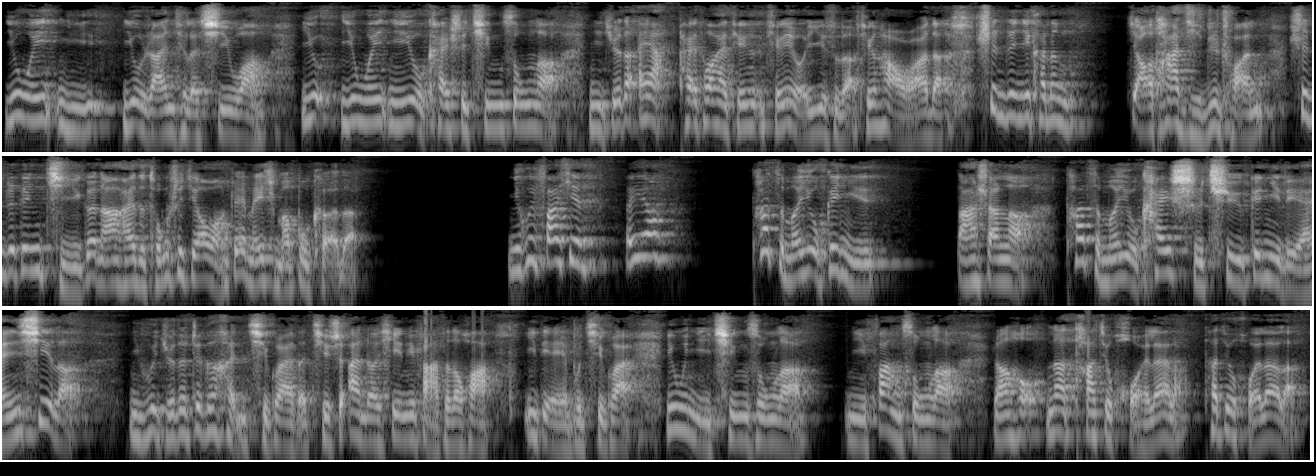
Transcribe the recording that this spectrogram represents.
因为你又燃起了希望，又因为你又开始轻松了，你觉得哎呀，拍拖还挺挺有意思的，挺好玩的，甚至你可能。脚踏几只船，甚至跟几个男孩子同时交往，这也没什么不可的。你会发现，哎呀，他怎么又跟你搭讪了？他怎么又开始去跟你联系了？你会觉得这个很奇怪的。其实按照心理法则的话，一点也不奇怪，因为你轻松了，你放松了，然后那他就回来了，他就回来了。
